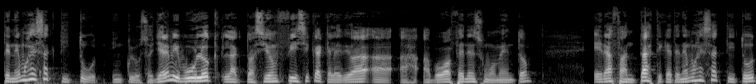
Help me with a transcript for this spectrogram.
tenemos esa actitud, incluso. Jeremy Bullock, la actuación física que le dio a, a Boba Fett en su momento, era fantástica. Tenemos esa actitud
